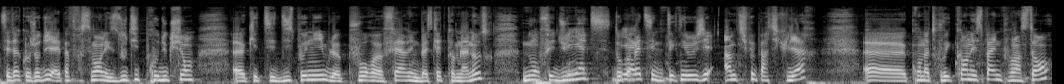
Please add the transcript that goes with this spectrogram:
C'est-à-dire qu'aujourd'hui, il n'y avait pas forcément les outils de production qui étaient disponibles pour faire une basket comme la nôtre. Nous, on fait du knit, donc en fait, c'est une technologie un petit peu particulière particulière euh, qu'on a trouvée qu'en Espagne pour l'instant.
